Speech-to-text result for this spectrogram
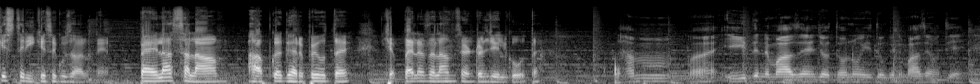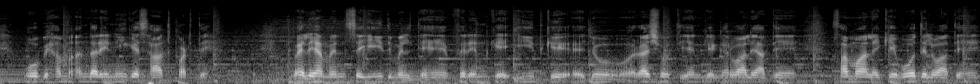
किस तरीके से गुजारते हैं? पहला सलाम आपका घर पे होता है या पहला सलाम सेंट्रल जेल को होता है? हम ईद नमाज़ें, जो दोनों ईदों की नमाज़ें होती हैं, वो भी हम अंदर इन्हीं के साथ पढ़ते हैं। पहले हम इनसे ईद मिलते हैं, फिर इनके ईद के, जो रश होती है, इनके घर वाले आते हैं, सामान लेके वो दिलवाते हैं,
